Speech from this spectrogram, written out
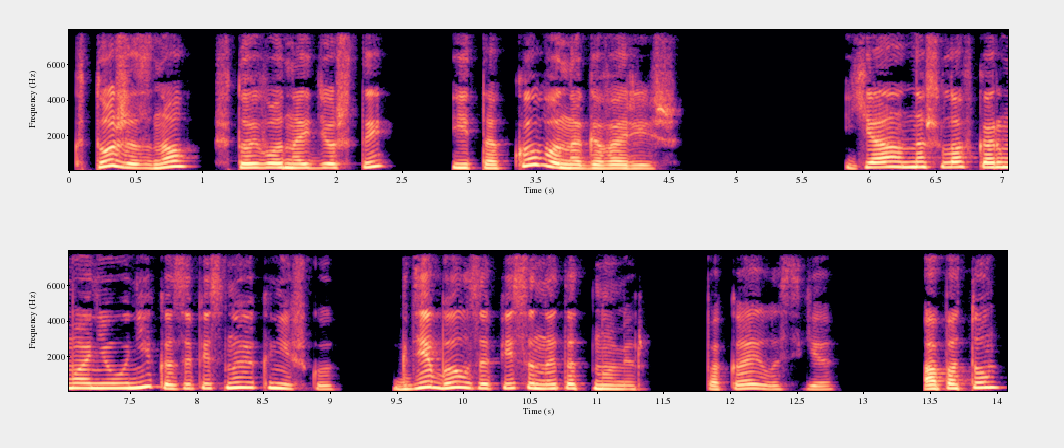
Кто же знал, что его найдешь ты и такого наговоришь? Я нашла в кармане у Ника записную книжку где был записан этот номер. Покаялась я. А потом...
